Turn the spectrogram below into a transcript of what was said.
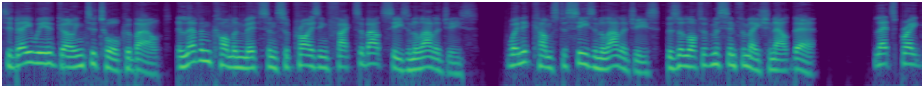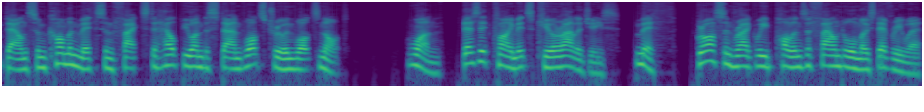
today we are going to talk about 11 common myths and surprising facts about seasonal allergies. When it comes to seasonal allergies, there's a lot of misinformation out there. Let's break down some common myths and facts to help you understand what's true and what's not. 1. Desert climates cure allergies. Myth. Grass and ragweed pollens are found almost everywhere.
